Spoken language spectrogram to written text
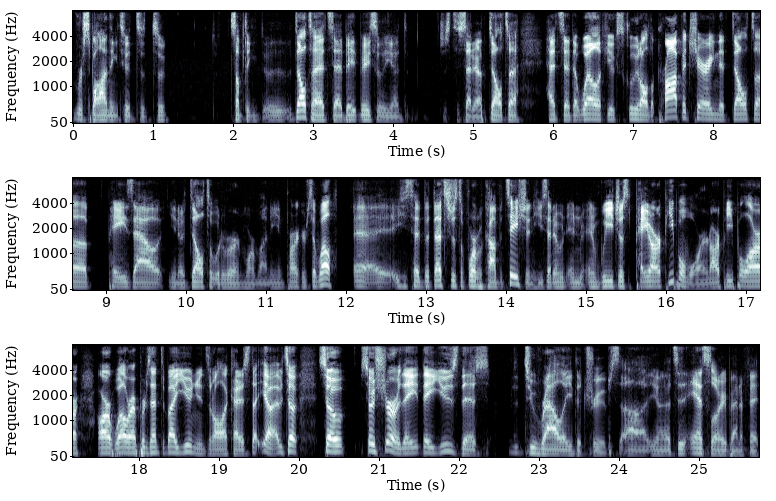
responding to to, to something uh, Delta had said, basically, you know, just to set it up, Delta had said that well, if you exclude all the profit sharing that Delta pays out, you know, Delta would have earned more money. And Parker said, well, uh, he said, but that's just a form of compensation. He said, and, and, and, we just pay our people more, and our people are are well represented by unions and all that kind of stuff. Yeah, so so so sure, they they use this to rally the troops. Uh, you know, that's an ancillary benefit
